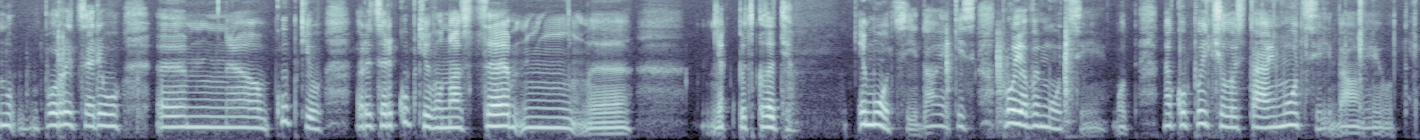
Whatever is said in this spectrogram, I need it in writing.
Ну, по рицарю ем, кубків, рицарь кубків у нас це, е, як би сказати, емоції, да? якийсь прояв емоції. От накопичилось та емоції, да? і от.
